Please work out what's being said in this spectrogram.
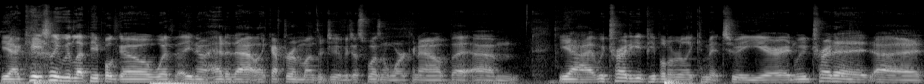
Yeah, occasionally we'd let people go with you know ahead of that, like after a month or two, if it just wasn't working out. But um, yeah, we try to get people to really commit to a year, and we try to. Uh,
